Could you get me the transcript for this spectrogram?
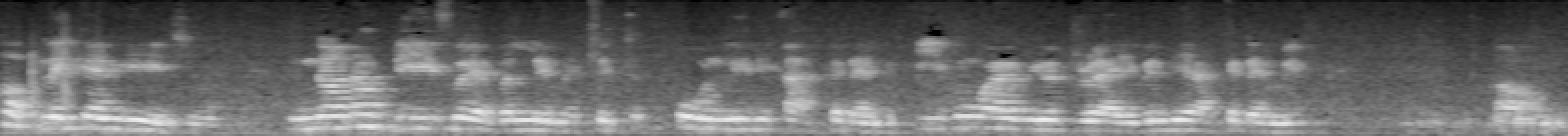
public engagement. None of these were ever limited to only the academic, even while we were driving the academic. Um,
